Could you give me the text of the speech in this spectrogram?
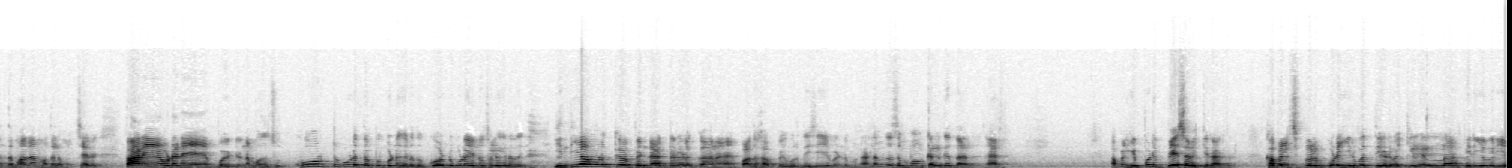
அந்தம்மா தான் முதலமைச்சர். தானே உடனே போயிட்டு நம்ம கோர்ட்டு கூட தப்பு பண்ணுகிறது. கோர்ட்டு கூட என்ன சொல்லுகிறது? இந்தியா முழுக்க பெண் டாக்டர்களுக்கான பாதுகாப்பை உறுதி செய்ய வேண்டும். நடந்த சம்பவம் கல்கத்தாவில் சார். அப்போ எப்படி பேச வைக்கிறார்கள்? கபில் சிப்பலும் கூட இருபத்தி ஏழு வக்கீல் எல்லாரும் பெரிய பெரிய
